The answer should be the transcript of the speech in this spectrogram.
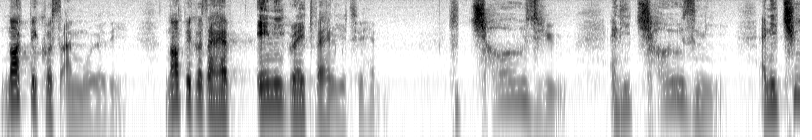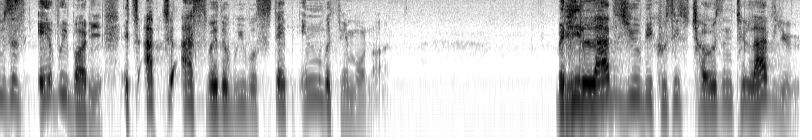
Not because I'm worthy, not because I have any great value to Him. He chose you and He chose me. And He chooses everybody. It's up to us whether we will step in with Him or not. But He loves you because He's chosen to love you.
